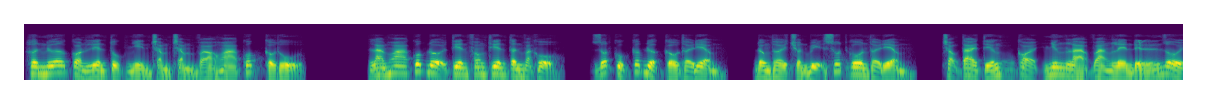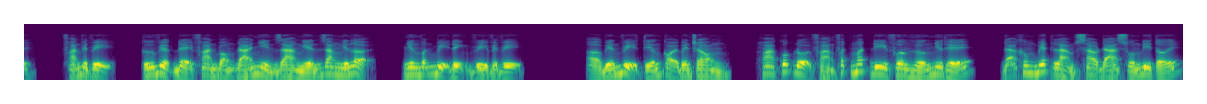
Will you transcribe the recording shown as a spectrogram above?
hơn nữa còn liên tục nhìn chằm chằm vào Hoa Quốc cầu thủ. Làm Hoa Quốc đội tiên phong thiên tân vạn khổ, rốt cục cấp được cầu thời điểm, đồng thời chuẩn bị suốt gôn thời điểm, trọng tài tiếng còi nhưng là vang lên đến, đến rồi, phán việt vị, cứ việc để fan bóng đá nhìn ra nghiến răng nghiến lợi, nhưng vẫn bị định vì việt vị. Ở biến vị tiếng còi bên trong, Hoa quốc đội phảng phất mất đi phương hướng như thế, đã không biết làm sao đá xuống đi tới.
